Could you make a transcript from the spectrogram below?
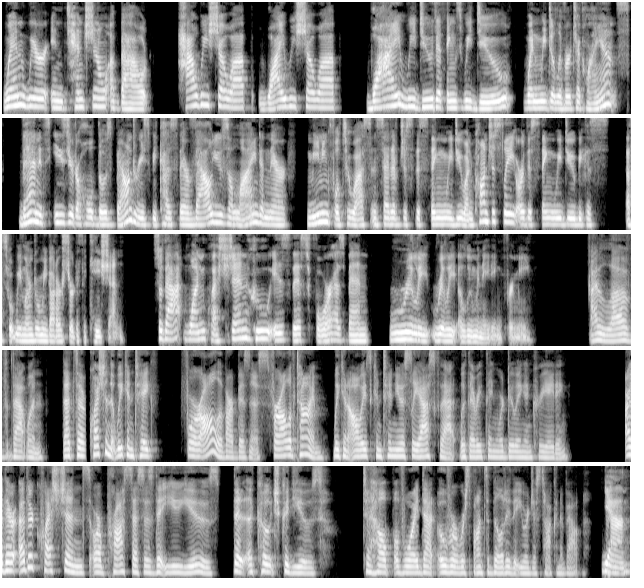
When we're intentional about how we show up, why we show up, why we do the things we do when we deliver to clients, then it's easier to hold those boundaries because their values aligned and they're meaningful to us instead of just this thing we do unconsciously or this thing we do because that's what we learned when we got our certification. So that one question, who is this for, has been really, really illuminating for me. I love that one. That's a question that we can take for all of our business, for all of time. We can always continuously ask that with everything we're doing and creating. Are there other questions or processes that you use that a coach could use to help avoid that over responsibility that you were just talking about? Yeah.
